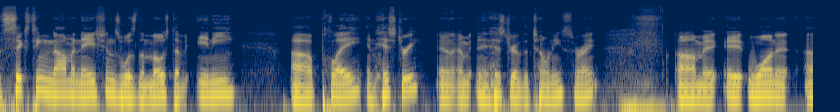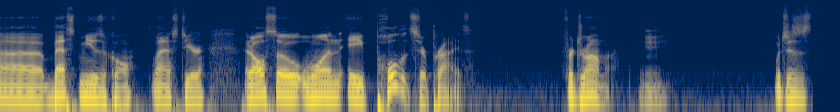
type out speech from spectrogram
16 nominations was the most of any uh, play in history, in, in in history of the Tonys, right? Um, it, it won uh, Best Musical last year. It also won a Pulitzer Prize for drama, Mm. which is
